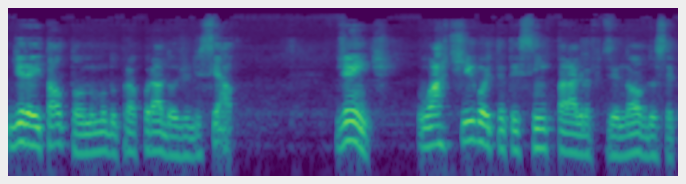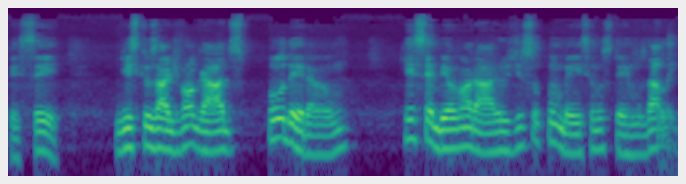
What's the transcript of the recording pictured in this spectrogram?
direito autônomo do procurador judicial. Gente, o artigo 85, parágrafo 19 do CPC diz que os advogados poderão receber honorários de sucumbência nos termos da lei.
